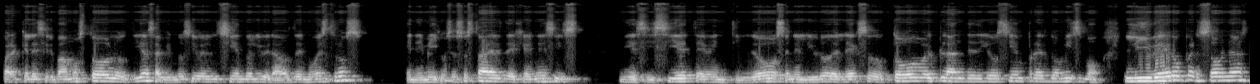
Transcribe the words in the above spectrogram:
para que le sirvamos todos los días, habiendo siendo liberados de nuestros enemigos. Eso está desde Génesis 17, 22, en el libro del Éxodo. Todo el plan de Dios siempre es lo mismo. Libero personas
